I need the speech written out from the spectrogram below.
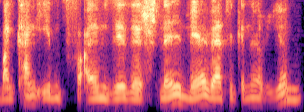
Man kann eben vor allem sehr, sehr schnell Mehrwerte generieren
